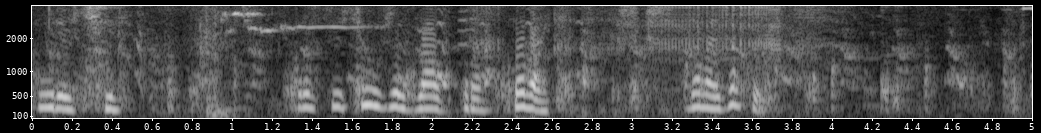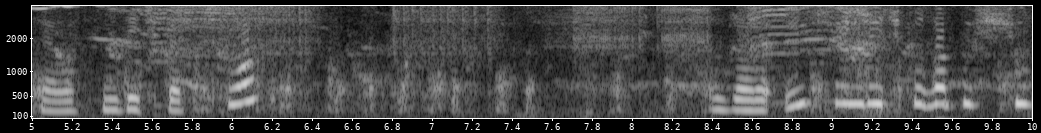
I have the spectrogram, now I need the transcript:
курячі. Просвічу вже завтра. Давай, давай, заходь. Все, ось індичка пішла. Зараз іншу індичку запущу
